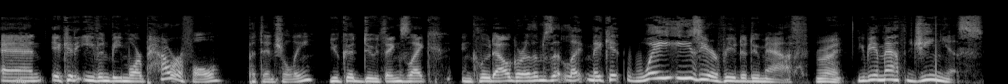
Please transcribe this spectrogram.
and it could even be more powerful potentially you could do things like include algorithms that like make it way easier for you to do math Right. You'd be a math genius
